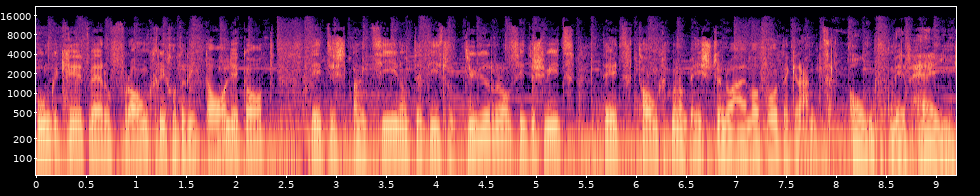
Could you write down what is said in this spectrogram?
Umgekehrt, wer auf Frankreich oder Italien geht, dort ist das Benzin und der Diesel teurer als in der Schweiz. Dort tankt man am besten noch einmal vor der Grenze. Und wir haben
